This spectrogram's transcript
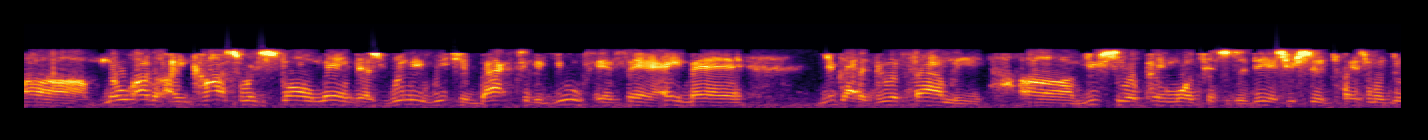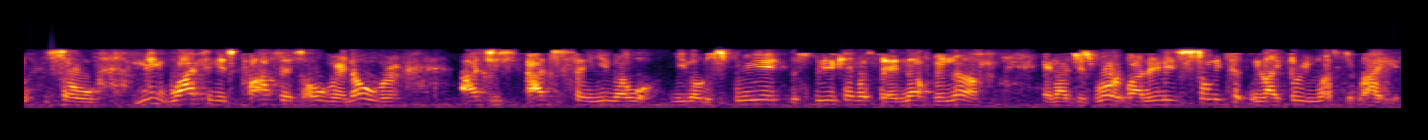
um, no other incarcerated strong man that's really reaching back to the youth and saying, "Hey, man." You got a good family. Um, you should pay more attention to this. You should pay some. So me watching this process over and over, I just I just say you know you know the spirit the spirit came and said enough enough, and I just wrote about it. And it just only took me like three months to write it.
